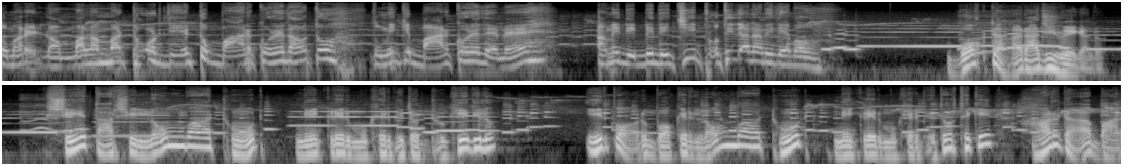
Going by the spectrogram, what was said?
তোমার এই লম্বা লম্বা ঠোঁট দিয়ে একটু বার করে দাও তো। তুমি কি বার করে দেবে? আমি দিব্যি দিচ্ছি, প্রতিদান আমি দেব। বকটা রাজি হয়ে গেল। সে তার সেই লম্বা ঠোঁট নেকড়ের মুখের ভিতর ঢুকিয়ে দিল। এরপর বকের লম্বা ঠোঁট নেকড়ের মুখের ভেতর থেকে হাড়টা বার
